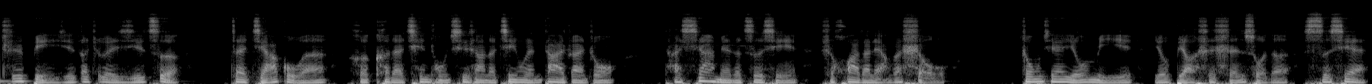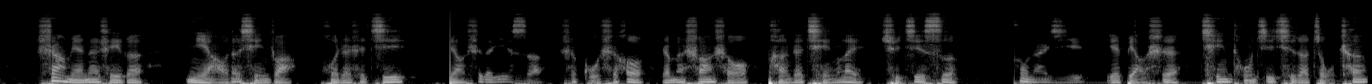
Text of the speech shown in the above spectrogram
之秉仪的这个仪字，在甲骨文。和刻在青铜器上的经文大篆中，它下面的字形是画的两个手，中间有米，有表示绳索的丝线，上面那是一个鸟的形状，或者是鸡，表示的意思是古时候人们双手捧着禽类去祭祀。后来仪也表示青铜祭器的总称，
